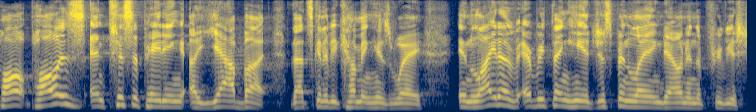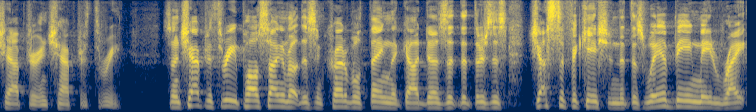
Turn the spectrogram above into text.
Paul, Paul is anticipating a yeah, but that's going to be coming his way in light of everything he had just been laying down in the previous chapter, in chapter three. So in chapter three, Paul's talking about this incredible thing that God does, that, that there's this justification, that this way of being made right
